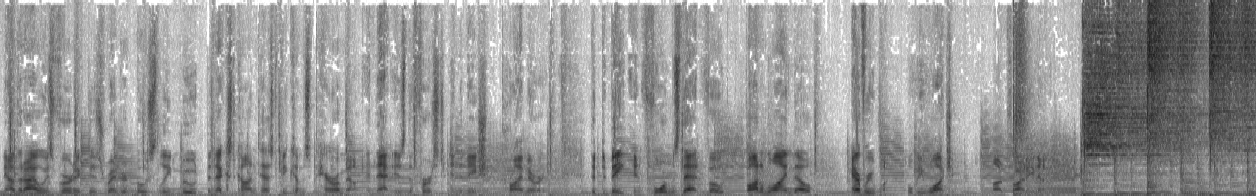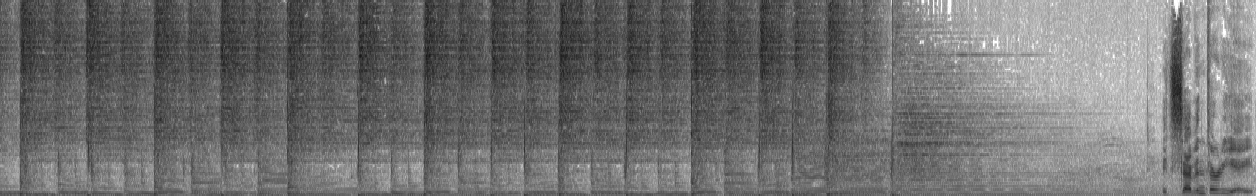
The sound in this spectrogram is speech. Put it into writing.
Now that Iowa's verdict is rendered mostly moot, the next contest becomes paramount, and that is the first in the nation primary. The debate informs that vote. Bottom line, though, everyone will be watching on Friday night. It's 7:38.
